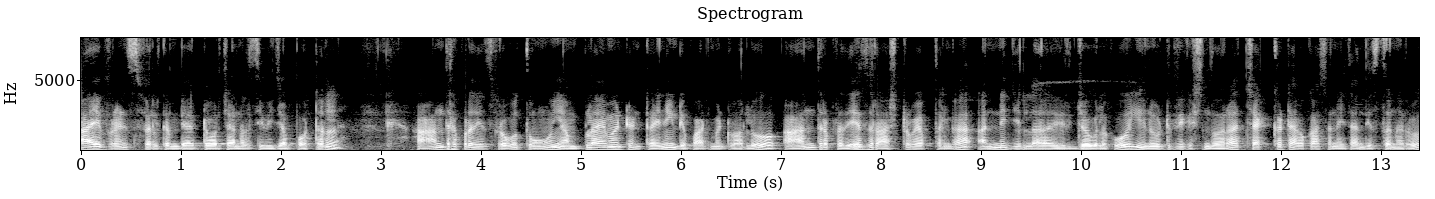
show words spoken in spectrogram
Hi friends welcome back to our channel సివిజా పోర్టల్ ఆంధ్రప్రదేశ్ ప్రభుత్వం ఎంప్లాయ్మెంట్ అండ్ ట్రైనింగ్ డిపార్ట్మెంట్ వాళ్ళు ఆంధ్రప్రదేశ్ రాష్ట్ర వ్యాప్తంగా అన్ని జిల్లాల నిరుద్యోగులకు ఈ నోటిఫికేషన్ ద్వారా చక్కటి అవకాశాన్ని అయితే అందిస్తున్నారు.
